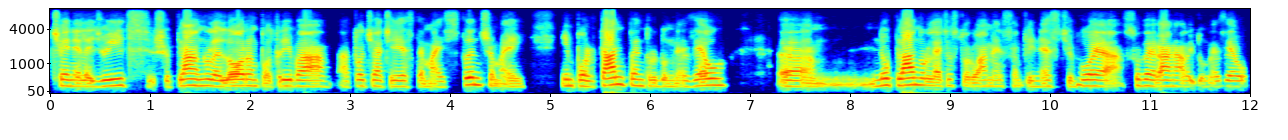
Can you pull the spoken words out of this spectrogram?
cei nelegiuiți și planurile lor împotriva a tot ceea ce este mai sfânt și mai important pentru Dumnezeu. Uh, nu planurile acestor oameni să împlinesc, ci voia suverană a lui Dumnezeu.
